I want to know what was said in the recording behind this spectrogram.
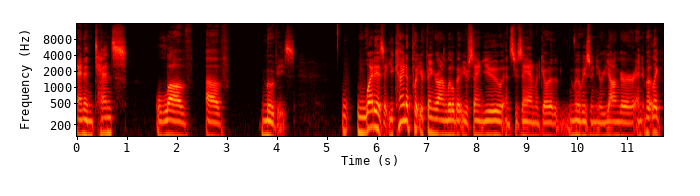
an intense love of movies. What is it? You kind of put your finger on a little bit. You're saying you and Suzanne would go to the movies when you were younger, and but like,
